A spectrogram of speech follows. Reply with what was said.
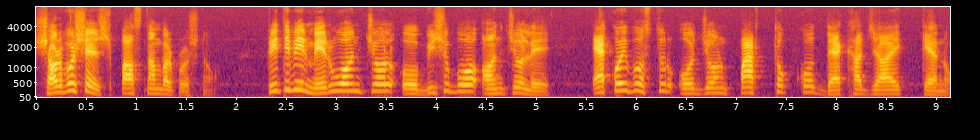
সর্বশেষ পাঁচ নাম্বার প্রশ্ন। পৃথিবীর মেরু অঞ্চল ও বিষুব অঞ্চলে একই বস্তুর ওজন পার্থক্য দেখা যায় কেন?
